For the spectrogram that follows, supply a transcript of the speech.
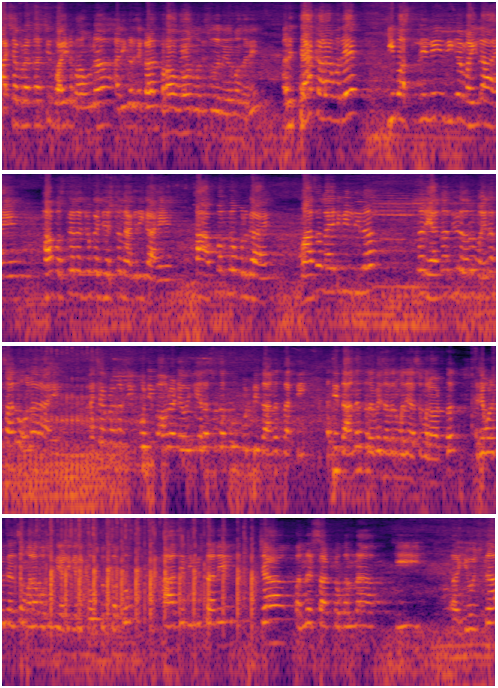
अशा प्रकारची वाईट भावना अलीकडच्या काळात भावभावांमध्ये सुद्धा निर्माण झाली. आणि त्या काळामध्ये ही बसलेली जी काही महिला आहे हा बसलेला जो काही ज्येष्ठ नागरिक आहे हा अपंग मुलगा आहे माझं लाइट बिल दिलं तर यांना दीड हजार महिना चालू होणार आहे. अशा प्रकारची मोठी भावना ठेवायची. याला सुद्धा खूप मोठी दानत लागते. आणि ती दानत रमेशमध्ये असं मला वाटतं. त्याच्यामुळे मी त्यांचं मनापासून या ठिकाणी कौतुक करतो. आज या निमित्ताने ज्या पन्नास साठ लोकांना ही योजना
